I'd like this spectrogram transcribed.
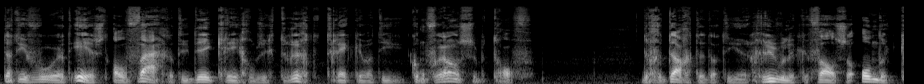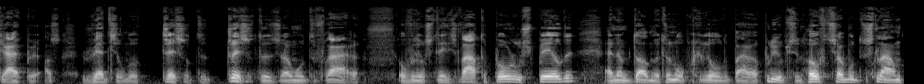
dat hij voor het eerst al vaag het idee kreeg om zich terug te trekken wat die conferentie betrof. De gedachte dat hij een gruwelijke valse onderkruiper als Reginald Twistleton, Twistleton zou moeten vragen of hij nog steeds waterpolo speelde en hem dan met een opgerolde paraplu op zijn hoofd zou moeten slaan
